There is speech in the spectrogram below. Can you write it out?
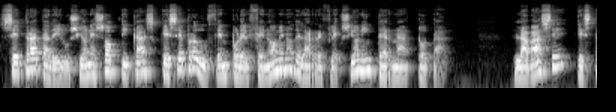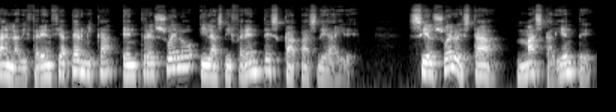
Se trata de ilusiones ópticas que se producen por el fenómeno de la reflexión interna total. La base está en la diferencia térmica entre el suelo y las diferentes capas de aire. Si el suelo está más caliente,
